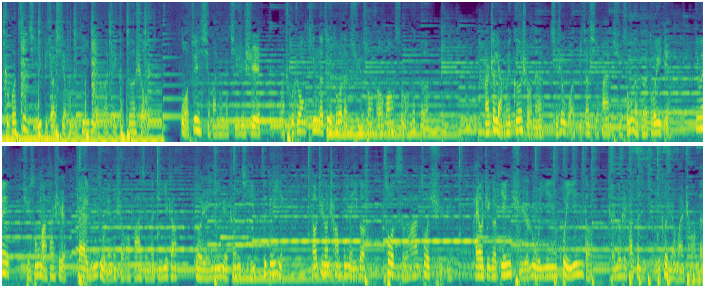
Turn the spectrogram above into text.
主播自己比较喜欢的音乐和这个歌手。我最喜欢的呢，其实是我初中听的最多的许嵩和汪苏泷的歌，而这两位歌手呢，其实我比较喜欢许嵩的歌多一点，因为许嵩嘛，他是在零九年的时候发行了第一张个人音乐专辑《自定义》，然后这张唱片的一个作词啊、作曲，还有这个编曲、录音、混音等，全都是他自己一个人完成的。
